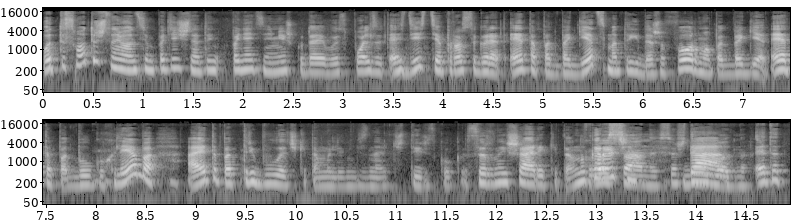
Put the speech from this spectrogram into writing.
Вот ты смотришь на него, он симпатичный, а ты понятия не имеешь, куда его использовать. А здесь тебе просто говорят, это под багет, смотри, даже форма под багет багет. Это под булку хлеба, а это под три булочки там или не знаю четыре сколько сырные шарики там. Ну Круассаны, короче, все что да. угодно. Этот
